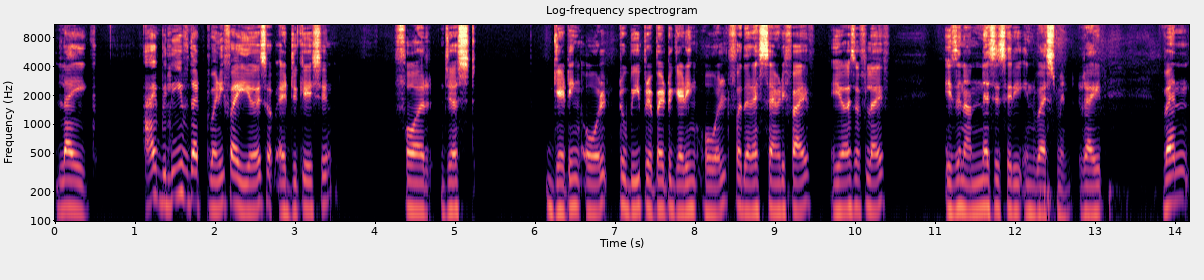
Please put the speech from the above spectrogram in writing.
like i believe that 25 years of education for just getting old to be prepared to getting old for the rest 75 years of life is an unnecessary investment right? When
